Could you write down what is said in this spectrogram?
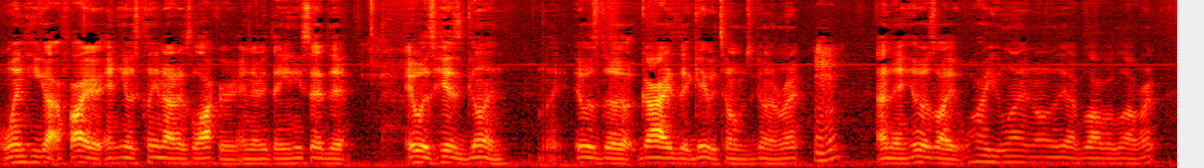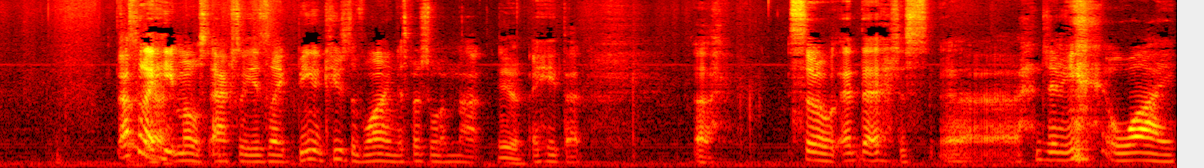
when he got fired and he was cleaning out his locker and everything. And he said that it was his gun, like it was the guy that gave it to him's gun, right? hmm And then he was like, "Why are you lying all that? Blah blah blah." Right? That's So, what I hate most. Actually, is like being accused of lying, especially when I'm not. Yeah. I hate that. Uh, so and that just uh, Jimmy, why,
